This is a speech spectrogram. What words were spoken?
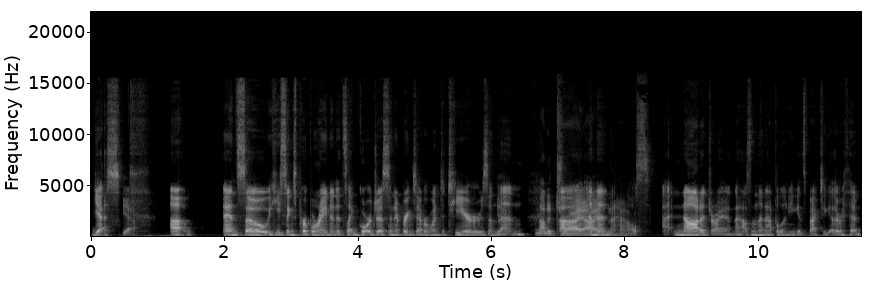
Yes. Yeah. Um, and so he sings Purple Rain and it's like gorgeous and it brings everyone to tears. And Yeah. then Not a dry Uh, and eye then- in the house. uh, not a dry eye in the house. And then Apollonia gets back together with him.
